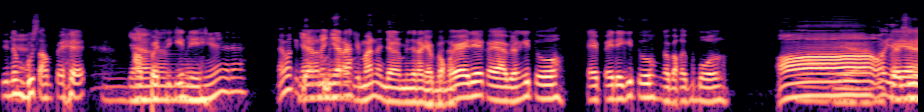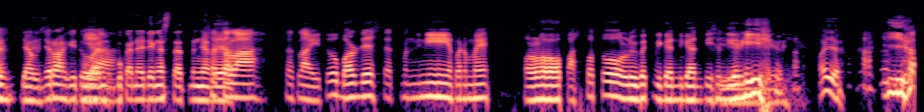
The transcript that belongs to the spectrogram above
Dinembus sampai Jangan titik ini. menyerah. Emang Jangan jangan menyerah menyerah. gimana? Jangan menyerah ya gimana? pokoknya dia kayak bilang gitu, kayak pede gitu, nggak bakal bobol. Oh, oh iya serius, jangan serius. menyerah gitu Iya. kan. Bukannya dia nge-statementnya kayak setelah setelah itu baru dia statement ini apa namanya kalau paspor tuh lebih baik diganti-ganti sendiri. Oh iya. Iya.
